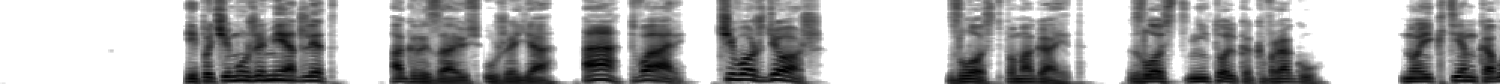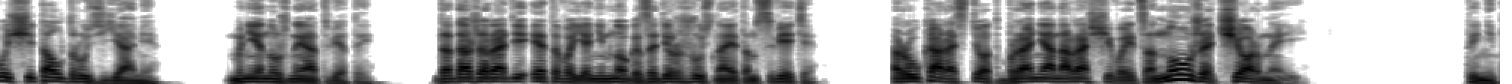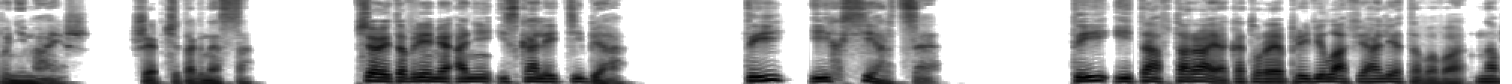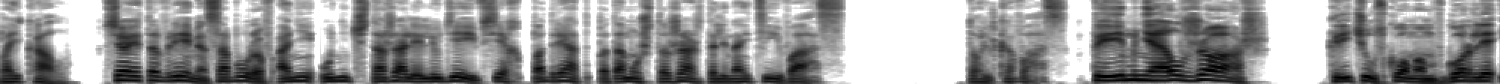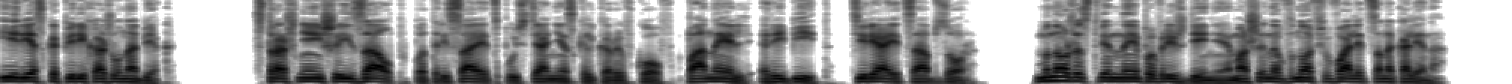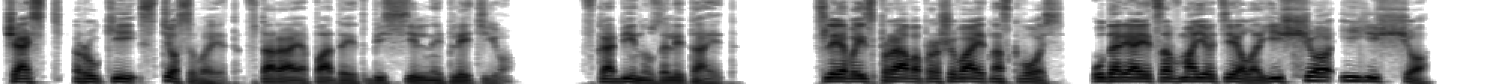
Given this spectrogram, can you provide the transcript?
«И почему же медлит?» — огрызаюсь уже я. «А, тварь, чего ждешь?» Злость помогает. Злость не только к врагу, но и к тем, кого считал друзьями. Мне нужны ответы. Да даже ради этого я немного задержусь на этом свете. Рука растет, броня наращивается. Ну же, черный! «Ты не понимаешь», — шепчет Агнесса. «Все это время они искали тебя. Ты — их сердце. Ты и та вторая, которая привела Фиолетового на Байкал. Все это время, Сабуров, они уничтожали людей всех подряд, потому что жаждали найти вас. Только вас. «Ты мне лжешь!» Кричу с комом в горле и резко перехожу на бег. Страшнейший залп потрясает спустя несколько рывков. Панель ребит, теряется обзор. Множественные повреждения, машина вновь валится на колено. Часть руки стесывает, вторая падает бессильной плетью. В кабину залетает. Слева и справа прошивает насквозь. Ударяется в мое тело еще и еще.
